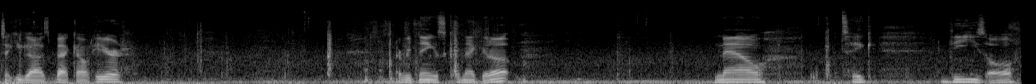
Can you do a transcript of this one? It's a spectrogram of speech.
Take you guys back out here. Everything is connected up. Now take these off.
